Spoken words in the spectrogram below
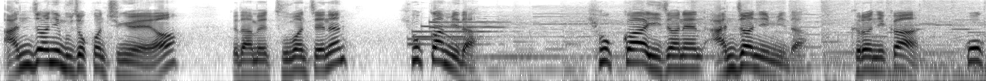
안전이 무조건 중요해요. 그 다음에 두 번째는 효과입니다. 효과 이전엔 안전입니다. 그러니까 꼭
